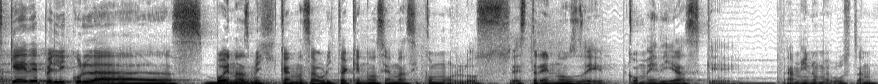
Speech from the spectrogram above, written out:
cosa. ¿Qué hay de películas buenas mexicanas ahorita que no sean así como los estrenos de comedias que a mí no me gustan?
